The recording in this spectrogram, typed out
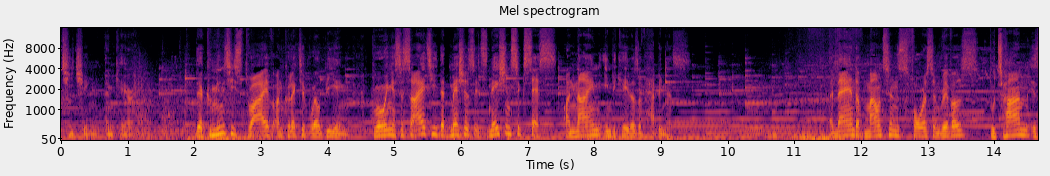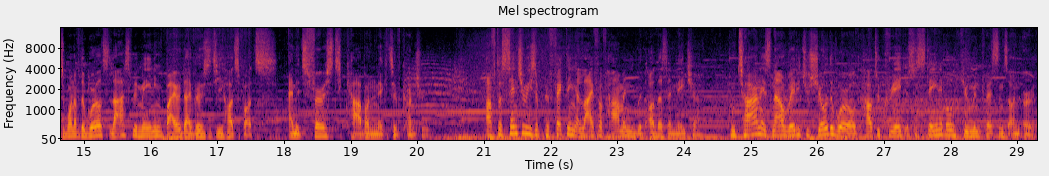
teaching, and caring. Their communities thrive on collective well being, growing a society that measures its nation's success on nine indicators of happiness. A land of mountains, forests, and rivers, Bhutan is one of the world's last remaining biodiversity hotspots and its first carbon negative country. After centuries of perfecting a life of harmony with others and nature, Bhutan is now ready to show the world how to create a sustainable human presence on Earth.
